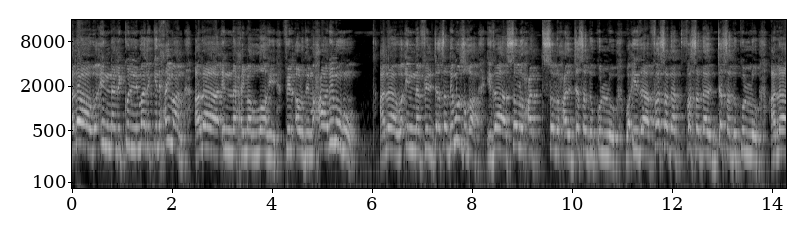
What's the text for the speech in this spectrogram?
আলা ওয়া ইন্না লিকুল্লি মালিকিন হাইমান আলা ইন্না হাইমাল্লাহি ফিল আরদি মাহারিমুহু, আলা ওয়া ইন্না ফিল জাসাদি মুযগা ইযা সালুহাত সালুহাল জাসাদু কুল্লু, ওয়া ইযা ফাসাদাত ফাসাদাল জাসাদু কুল্লু, আলা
